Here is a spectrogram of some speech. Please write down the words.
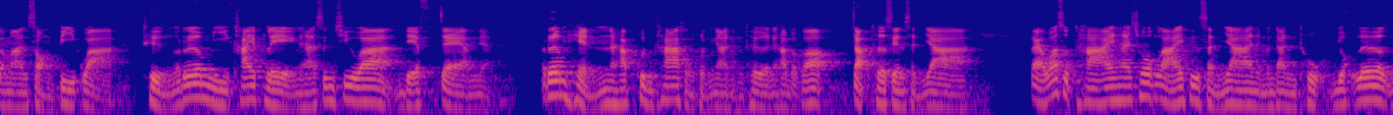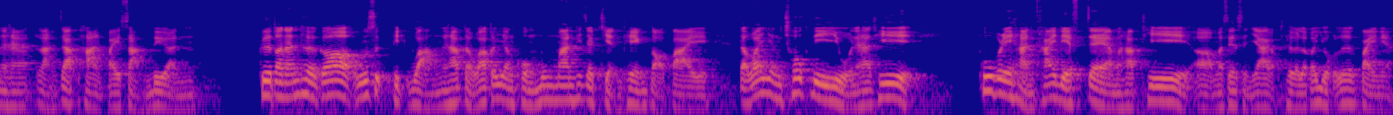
ประมาณ 2 ปีกว่า ถึงเริ่มมีค่ายเพลงนะฮะซึ่งชื่อว่า Def Jam เนี่ยเริ่มเห็นนะครับคุณค่าของผลงานของเธอนะครับ แล้วก็จับเธอเซ็นสัญญา แต่ว่าสุดท้ายนะฮะโชคร้ายคือสัญญาเนี่ยมันดันถูกยกเลิกนะฮะหลังจากผ่านไป 3 เดือน คือตอนนั้นเธอก็รู้สึกผิดหวังนะครับ แต่ว่าก็ยังคงมุ่งมั่นที่จะเขียนเพลงต่อไป แต่ว่ายังโชคดีอยู่นะฮะที่ผู้บริหารค่ายเดฟแจมครับที่มาเซ็นสัญญากับเธอแล้วก็ยกเลิกไปเนี่ย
